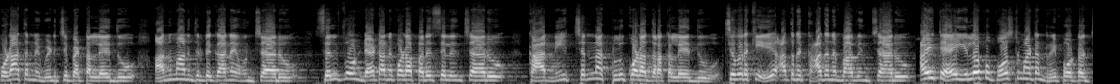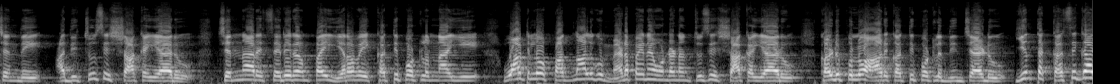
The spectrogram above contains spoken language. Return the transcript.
కూడా అతన్ని విడిచిపెట్టలేదు. అనుమానితుడిగానే ఉంచారు. సెల్ ఫోన్ డేటాను కూడా పరిశీలించారు. కానీ చిన్న క్లూ కూడా దొరకలేదు. చివరికి అతను కాదని భావించారు. అయితే ఈలోపు పోస్ట్ మార్టం రిపోర్ట్ వచ్చింది. అది చూసి షాక్ అయ్యారు. చిన్నారి శరీరంపై ఇరవై కత్తిపోట్లున్నాయి. వాటిలో పద్నాలుగు మెడపైనే ఉండడం చూసి షాక్ అయ్యారు. కడుపులో ఆరు కత్తిపోట్లు దించాడు. ఇంత కసిగా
